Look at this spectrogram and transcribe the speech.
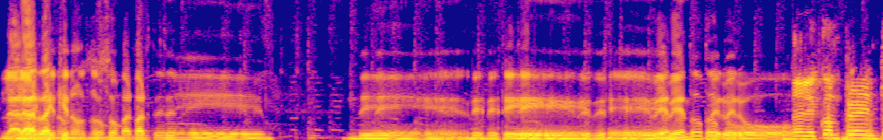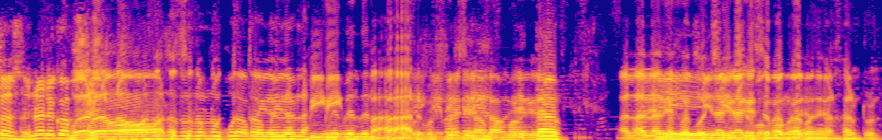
la, verdad es que no, no son parte de, de, de este, de este evento, pero... No le compran entonces, no le compran. Bueno, no, nosotros nos gusta apoyar a las pymes del está- que- a la vieja cochina que se ponga con el hand roll.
